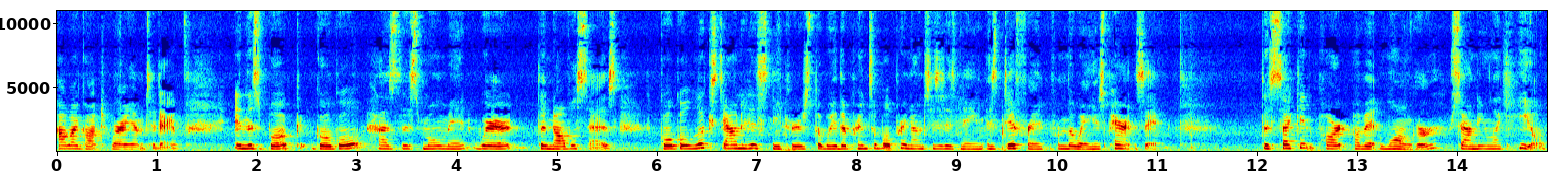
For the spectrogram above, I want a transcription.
how I got to where I am today. In this book, Gogol has this moment where the novel says, Gogol looks down at his sneakers. The way the principal pronounces his name is different from the way his parents say it. The second part of it longer, sounding like heel.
